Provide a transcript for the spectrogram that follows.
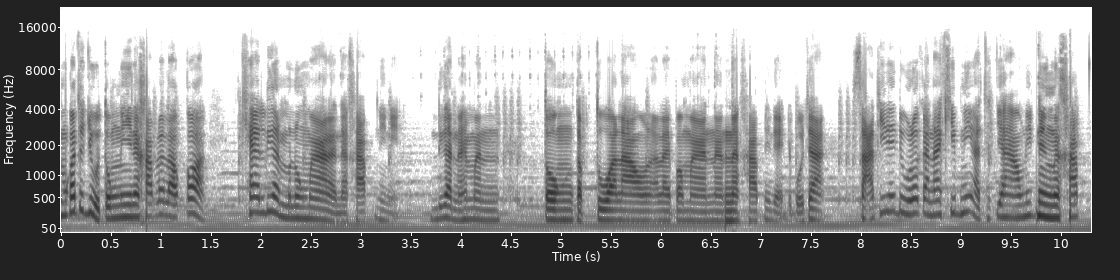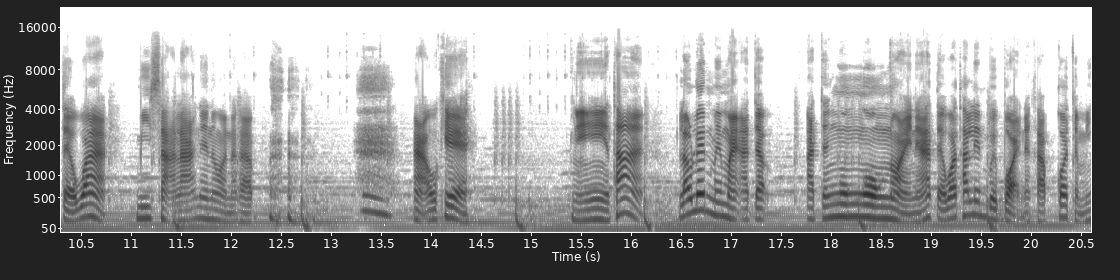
มันก็จะอยู่ตรงนี้นะครับ แล้วเราก็แค่เลื่อนมันลงมาแหละนะครับ นี่นี่เลื่อนให้มันตรงกับตัวเราอะไรประมาณนั้นนะครับนี่เดี๋ยวผมจะสาธิตให้ดูแล้วกันนะคลิปนี้อาจจะยาวนิดนึงนะครับ แต่ว่ามีสาระแน่นอนนะครับอะโอเค นี่ถ้าเราเล่นใหม่ๆ อาจจะอาจจะงงๆหน่อยนะ แต่ว่าถ้าเล่นบ่อยๆนะครับก็จะไม่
